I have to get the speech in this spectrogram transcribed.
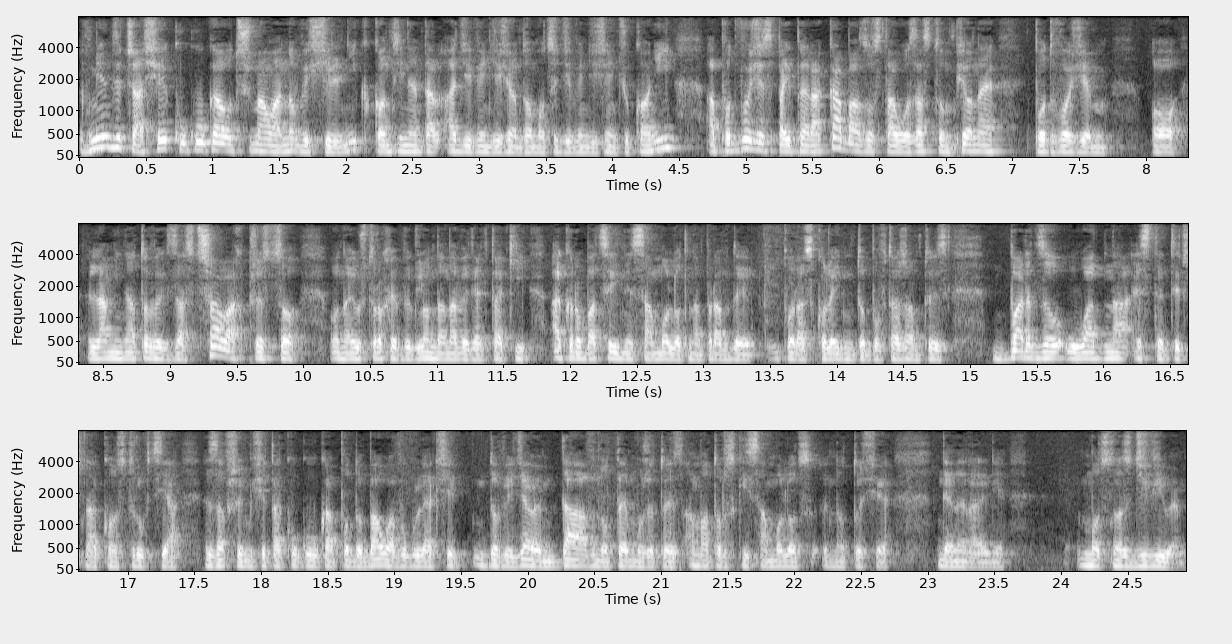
W międzyczasie kukułka otrzymała nowy silnik Continental A90 o mocy 90 koni, a podwozie z Pipera zostało zastąpione podwoziem o laminatowych zastrzałach, przez co ona już trochę wygląda nawet jak taki akrobacyjny samolot. Naprawdę po raz kolejny to powtarzam, to jest bardzo ładna, estetyczna konstrukcja. Zawsze mi się ta kukułka podobała. W ogóle jak się dowiedziałem dawno temu, że to jest amatorski samolot, no to się generalnie mocno zdziwiłem.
